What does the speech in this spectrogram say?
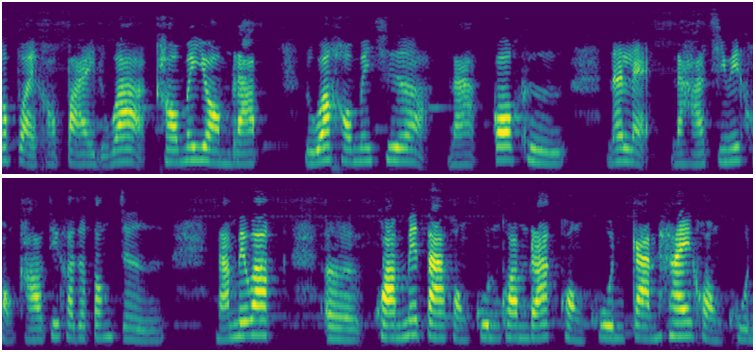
ก็ปล่อยเขาไปหรือว่าเขาไม่ยอมรับ รือว่าเขาไม่เชื่อนะก็คือนั่นแหละนะคะ ชีวิตของเขาที่เขาจะต้องเจอนะไม่ว่าเอ่อความเมตตาของคุณความรักของคุณการให้ของคุณ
